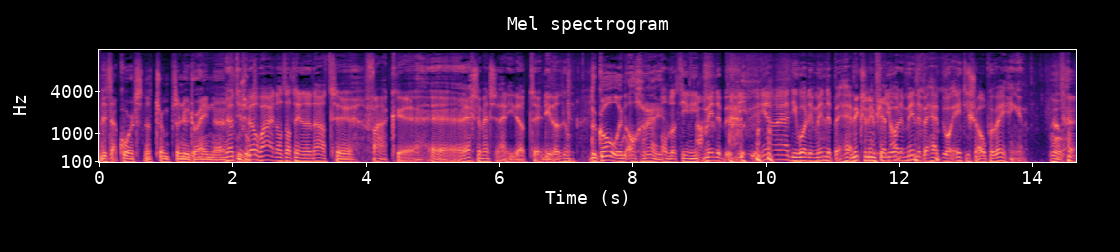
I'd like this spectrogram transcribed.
Dit akkoord dat Trump er nu doorheen. Uh, nou, het is wel waar dat dat inderdaad uh, vaak uh, rechtse mensen zijn die dat, die dat doen. De goal in Algerije. Omdat die niet minder. Die, ja, die worden minder behept. Die worden minder behept door ethische overwegingen. Ja.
